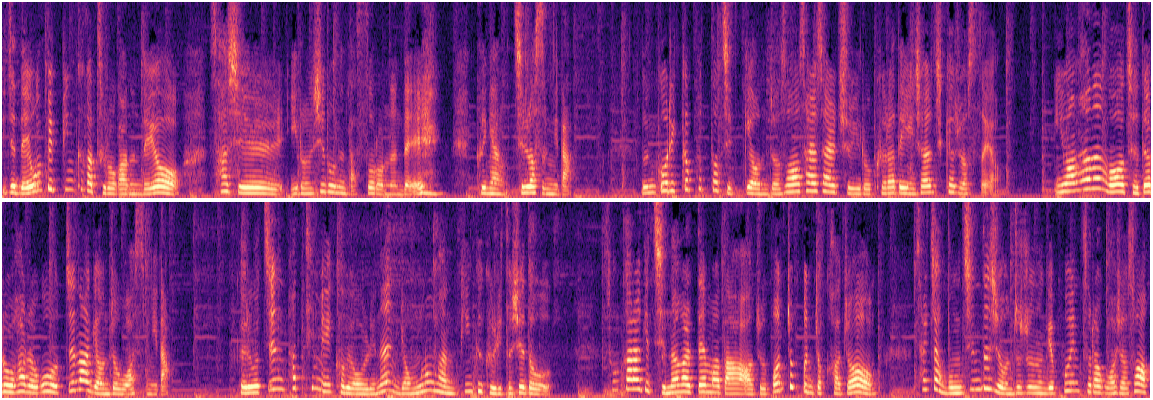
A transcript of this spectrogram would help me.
이제 네온빛 핑크가 들어가는데요. 사실 이런 시도는 낯설었는데 그냥 질렀습니다. 눈꼬리 끝부터 짙게 얹어서 살살 주위로 그라데이션 시켜주었어요. 이왕 하는 거 제대로 하려고 진하게 얹어보았습니다. 그리고 찐 파티 메이크업에 어울리는 영롱한 핑크 glitter shadow. 손가락이 지나갈 때마다 아주 번쩍번쩍하죠? 살짝 뭉친 듯이 얹어주는 게 포인트라고 하셔서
